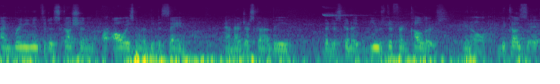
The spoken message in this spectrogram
I'm bringing into discussion are always going to be the same, and they're just going to be they're just going to use different colors. You know, because. It,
